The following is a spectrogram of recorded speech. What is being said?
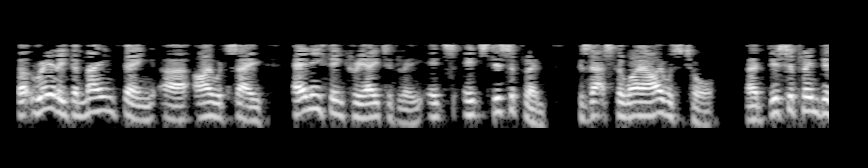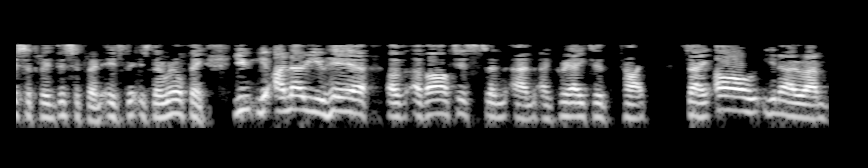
but really, the main thing uh, I would say anything creatively, it's it's discipline because that's the way I was taught. Uh, discipline, discipline, discipline is the, is the real thing. You, you, I know you hear of, of artists and, and, and creative type saying, "Oh, you know, um,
